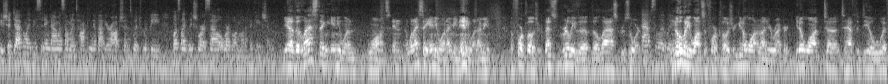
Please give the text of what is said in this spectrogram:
you should definitely be sitting down with someone and talking about your options, which would be most likely short sale or loan modification. Yeah, the last thing anyone wants, and when I say anyone, I mean anyone, I mean a foreclosure. That's really the, the last resort. Absolutely. Nobody wants a foreclosure. You don't want it on your record. You don't want to, to have to deal with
